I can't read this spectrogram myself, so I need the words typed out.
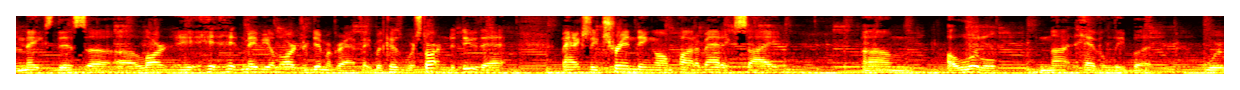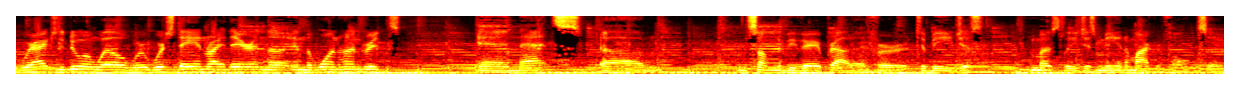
makes this a, a large, maybe a larger demographic because we're starting to do that. I'm actually trending on Podomatic's site um, a little, not heavily, but we're, we're actually doing well. We're, we're staying right there in the in the 100s, and that's um, something to be very proud of. For to be just mostly just me and a microphone. So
